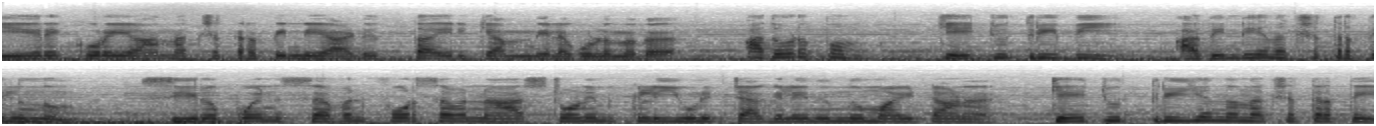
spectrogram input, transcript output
ഏറെക്കുറെ ആ നക്ഷത്രത്തിന്റെ അടുത്തായിരിക്കാം നിലകൊള്ളുന്നത്. അതോടൊപ്പം കെ ടു ത്രീ ബി അതിന്റെ നക്ഷത്രത്തിൽ നിന്നും zero point seven four seven astronomical unit അകലെ നിന്നുമായിട്ടാണ് കെ ടു ത്രീ എന്ന നക്ഷത്രത്തെ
